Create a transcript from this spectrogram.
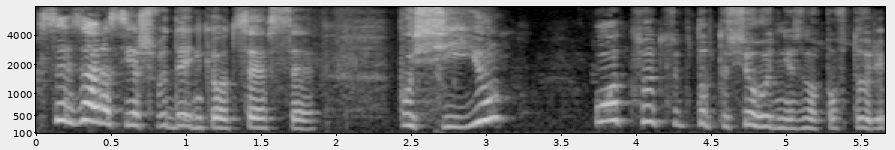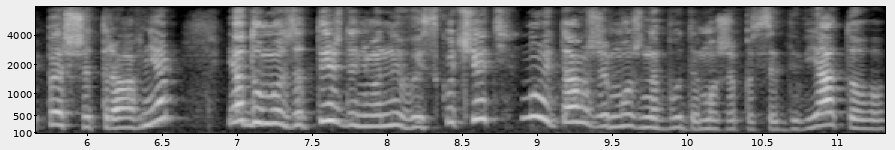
Все, зараз я швиденько оце все посію. От, тобто сьогодні знову повторюю, 1 травня. Я думаю, за тиждень вони вискочать. Ну і там вже можна буде, може, після 9-го.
